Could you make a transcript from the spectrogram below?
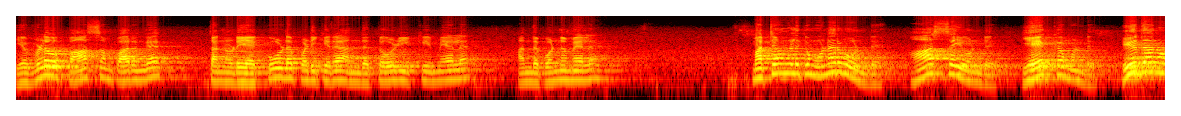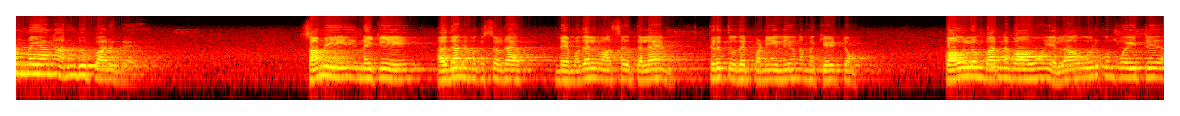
எவ்வளோ பாசம் பாருங்க. தன்னுடைய கூட படிக்கிற அந்த தோழிக்கு மேலே அந்த பொண்ணு மேலே. மற்றவங்களுக்கும் உணர்வு உண்டு ஆசை உண்டு ஏக்கம் உண்டு. இதுதான் உண்மையான அன்பு பாருங்க. சாமி இன்னைக்கு அதுதான் நமக்கு சொல்றார். இந்த முதல் வாசகத்தில் திருத்துதர் பணியிலையும் நம்ம கேட்டோம். பவுலும் பர்ணபாவும் எல்லா ஊருக்கும் போயிட்டு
